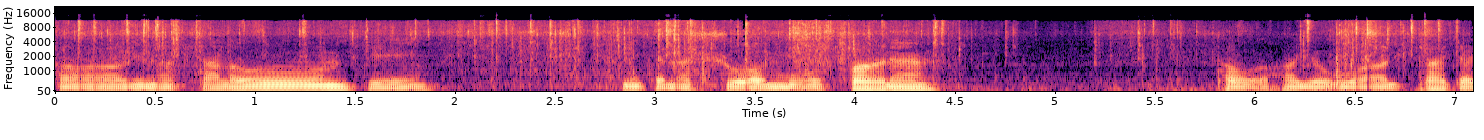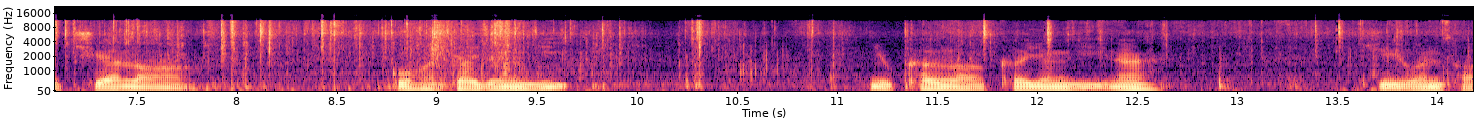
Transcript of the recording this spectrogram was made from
thò đi nó luôn chị như cho nó xua mũ phơ nè thầu họ dụ cho cho chia là cô họ cho dân dị nhiều khơi là khơi dân dị nè chỉ quan thọ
